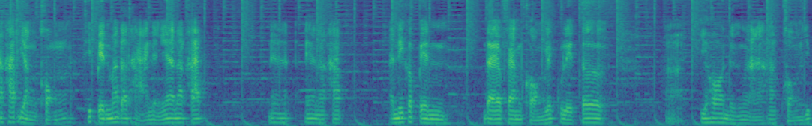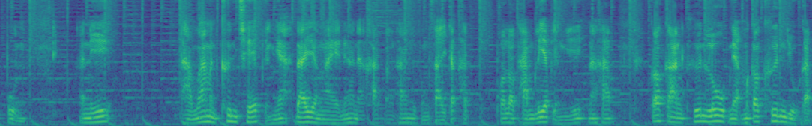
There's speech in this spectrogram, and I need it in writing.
นะครับ อย่างของที่เป็นมาตรฐานอย่างเงี้ยนะครับเนี่ยเนี่ยนะครับ อันนี้ก็เป็นไดอะแฟมของเลกูลเลเตอร์ยี่ห้อหนึ่งนะครับของญี่ปุ่น อันนี้ถามว่ามันขึ้นเชฟอย่างเงี้ยได้ยังไงเนี่ยนะครับ บางท่านสงสัยจะขัดเพราะเราทำเรียบอย่างนี้นะครับ ก็การขึ้นรูปเนี่ยมันก็ขึ้นอยู่กับ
